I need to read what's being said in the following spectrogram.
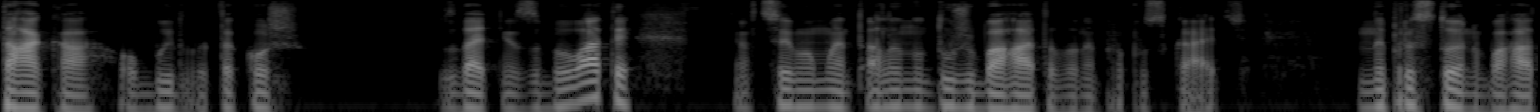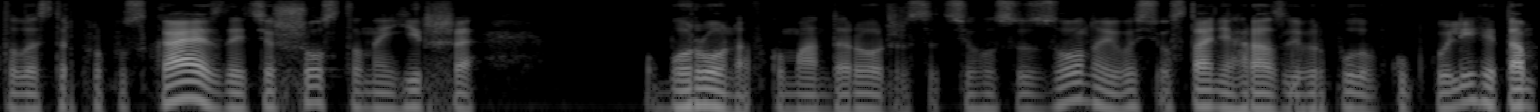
Дака обидва також здатні забивати в цей момент, але ну дуже багато вони пропускають. Непристойно багато Лестер пропускає. Здається, шоста найгірша оборона в команди Роджерса цього сезону. І ось остання гра з Ліверпулем в Кубку Ліги. Там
